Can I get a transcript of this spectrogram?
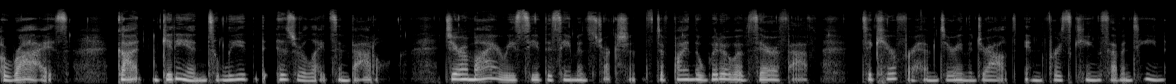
Arise got Gideon to lead the Israelites in battle. Jeremiah received the same instructions to find the widow of Zarephath to care for him during the drought in 1 Kings 17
